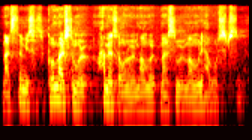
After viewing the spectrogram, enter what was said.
말씀이 있어서 그 말씀을 하면서 오늘 마무리, 말씀을 마무리하고 싶습니다.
